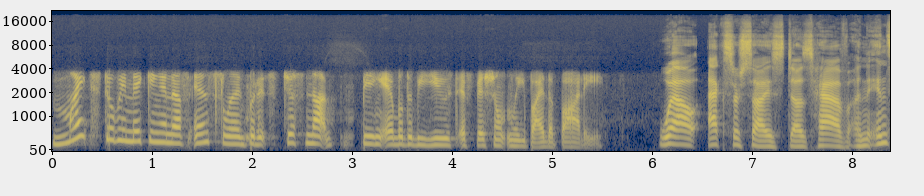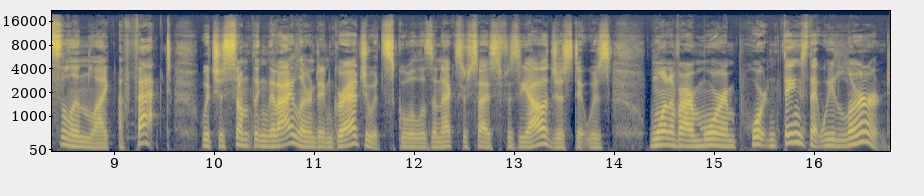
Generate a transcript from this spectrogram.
might still be making enough insulin, but it's just not being able to be used efficiently by the body. Well, exercise does have an insulin like effect, which is something that I learned in graduate school as an exercise physiologist. It was one of our more important things that we learned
